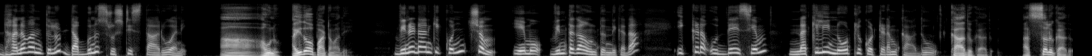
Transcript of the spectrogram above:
ధనవంతులు డబ్బును సృష్టిస్తారు అని. అవును. ఐదో పాఠం అది. వినడానికి కొంచెం ఏమో వింతగా ఉంటుంది కదా? ఇక్కడ ఉద్దేశ్యం నకిలీ నోట్లు కొట్టడం కాదు. కాదు కాదు. అస్సలు కాదు.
